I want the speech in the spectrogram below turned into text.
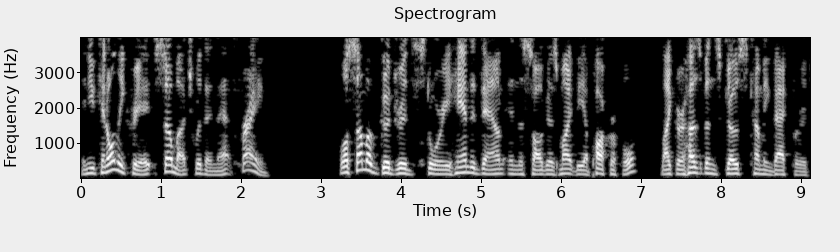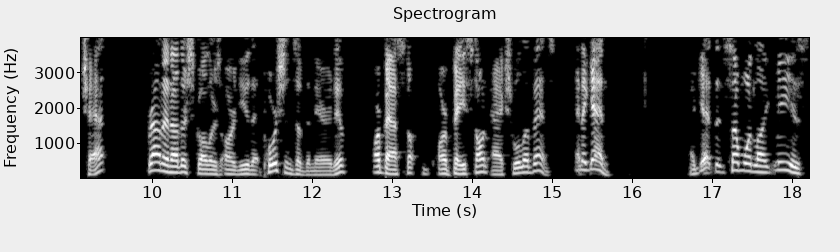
and you can only create so much within that frame. While some of Gudrid's story handed down in the sagas might be apocryphal, like her husband's ghost coming back for a chat, Brown and other scholars argue that portions of the narrative are are based on actual events. And again, I get that someone like me is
